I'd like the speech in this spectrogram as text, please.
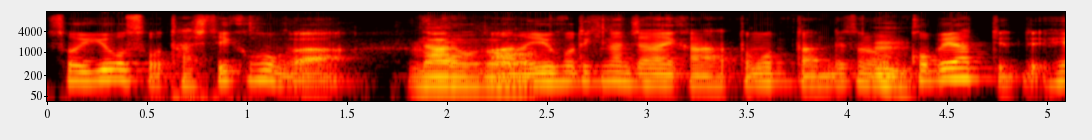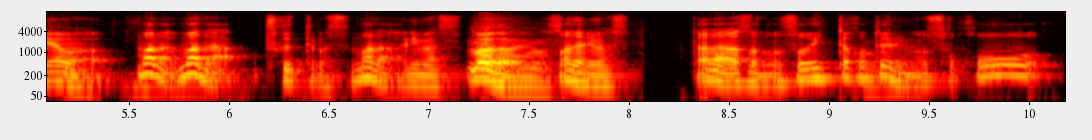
そういう要素を足していく方が、なるほど。あの、有効的なんじゃないかなと思ったんで、そうんの小部屋って言って部屋は、まだ、まだ作ってます。まだあります。まだあります。まだあります。ただ、その、そういったことよりも、そこを、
